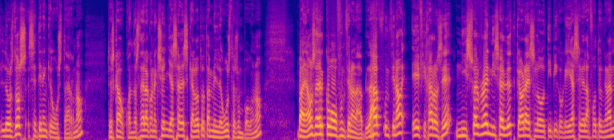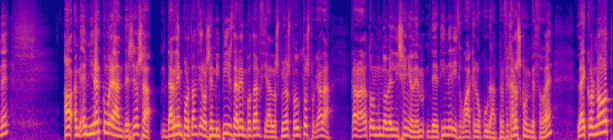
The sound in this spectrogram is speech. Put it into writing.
los dos se tienen que gustar, ¿no? Entonces, claro, cuando se da la conexión ya sabes que al otro también le gustas un poco, ¿no? Vale, vamos a ver cómo funciona la app. La app funcionaba, eh, fijaros, ¿eh? Ni swipe right ni swipe left, que ahora es lo típico, que ya se ve la foto en grande. Ah, mirar cómo era antes, ¿eh? O sea, darle importancia a los MVPs, darle importancia a los primeros productos, porque ahora, claro, ahora todo el mundo ve el diseño de, Tinder y dice, guau, qué locura. Pero fijaros cómo empezó, ¿eh? Like or not,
